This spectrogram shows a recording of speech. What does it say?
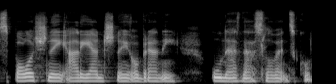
spoločnej aliančnej obrany u nás na Slovensku.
